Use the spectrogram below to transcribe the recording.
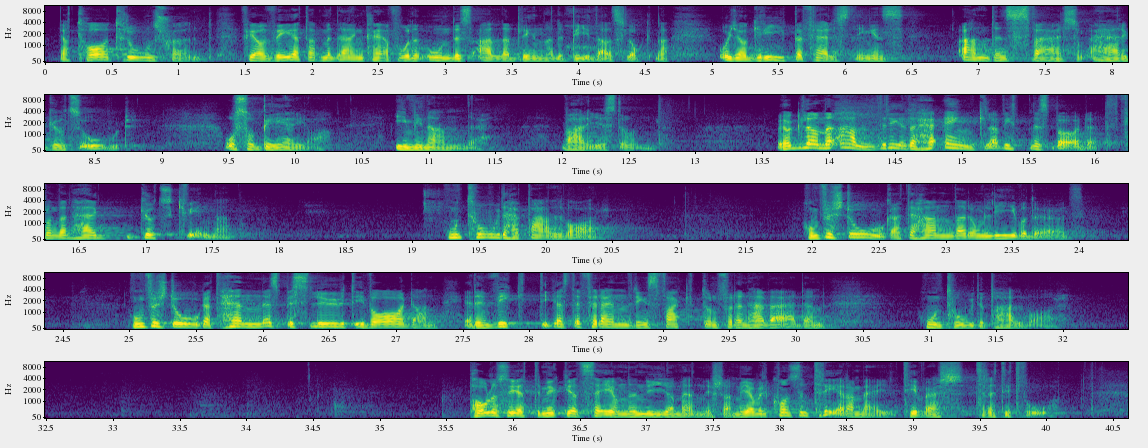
Jag tar trons sköld, för jag vet att med den kan jag få den ondes alla brinnande pilar att slockna. Och jag griper frälsningens andens svärd som är Guds ord. Och så ber jag i min ande varje stund. Och jag glömmer aldrig det här enkla vittnesbördet från den här gudskvinnan. Hon tog det här på allvar. Hon förstod att det handlade om liv och död. Hon förstod att hennes beslut i vardagen är den viktigaste förändringsfaktorn för den här världen. Hon tog det på allvar. Paulus har jättemycket att säga om den nya människan, men jag vill koncentrera mig till vers 32.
